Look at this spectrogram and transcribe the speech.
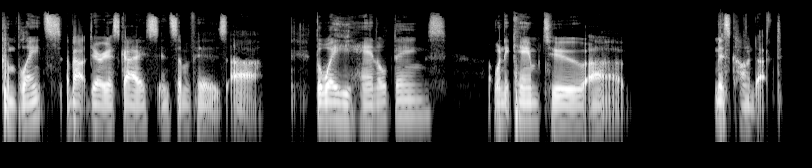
complaints about Darius Guice and some of his uh, the way he handled things when it came to uh, misconduct.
